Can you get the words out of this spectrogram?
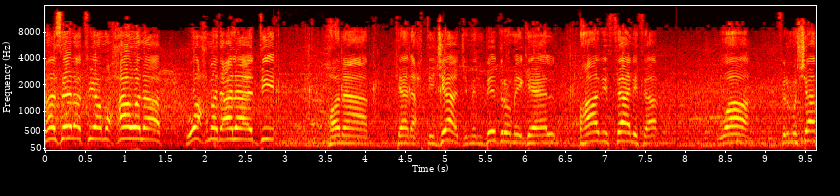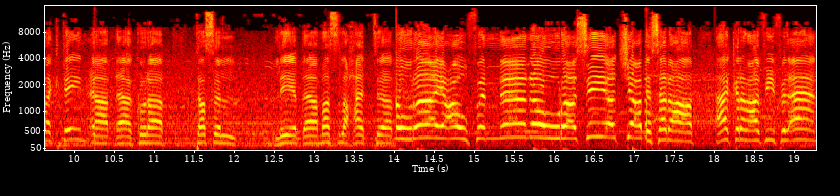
ما زالت فيها محاولة. وأحمد علاء الدين. هنا كان احتجاج من بيدرو ميغيل. وهذه الثالثة وفي المشاركتين كرة تصل لمصلحة ورائعة وفنانة ورأسية شعب. سبعة أكرم عفيف الآن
